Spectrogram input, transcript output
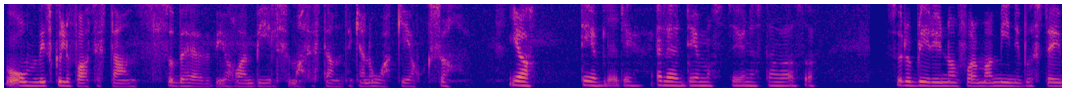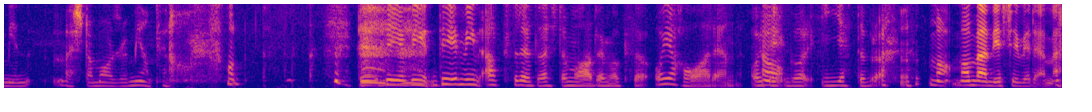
Och om vi skulle få assistans så behöver vi ha en bil som assistenten kan åka i också. Ja, det blir det ju. Eller det måste ju nästan vara så. Så då blir det ju någon form av minibuss. Det är ju min värsta mardröm egentligen. sån. Det, det, är min, det är min absolut värsta mardröm också och jag har en och Ja. det går jättebra. Man, man vänjer sig vid det med.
